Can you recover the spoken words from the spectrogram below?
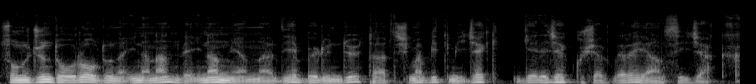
sonucun doğru olduğuna inanan ve inanmayanlar diye bölündü. Tartışma bitmeyecek. Gelecek kuşaklara yansıyacak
